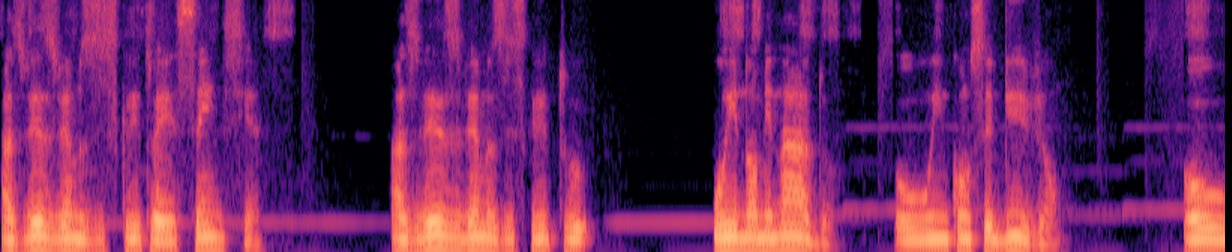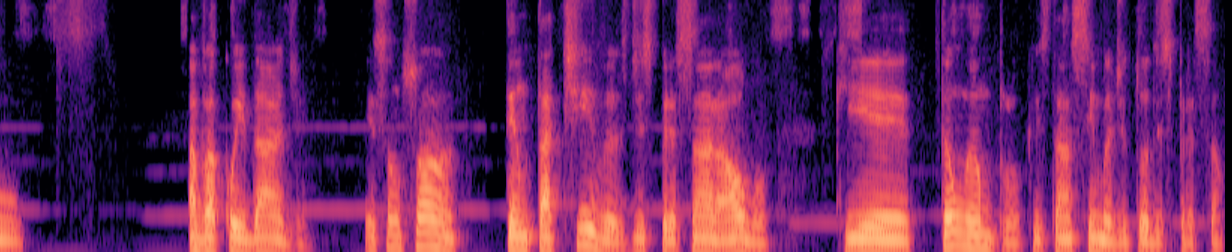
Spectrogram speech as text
às vezes vemos escrito a essência, às vezes vemos escrito o inominado, ou o inconcebível, ou a vacuidade. E são só tentativas de expressar algo que é tão amplo, que está acima de toda expressão.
